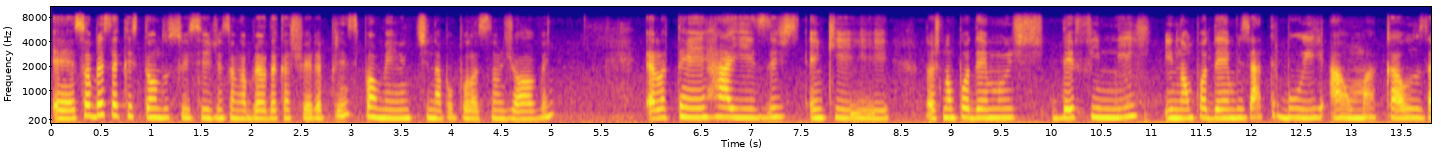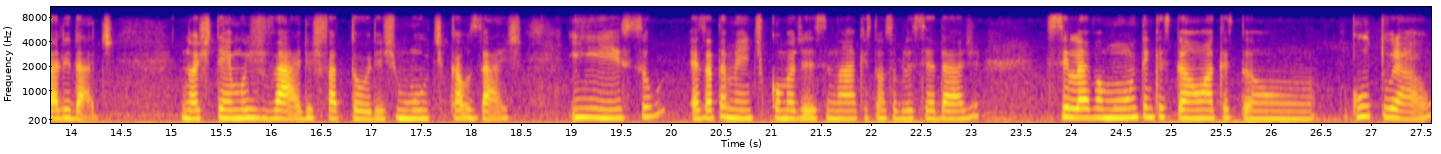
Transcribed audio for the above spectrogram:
É, sobre essa questão do suicídio em São Gabriel da Cachoeira, principalmente na população jovem, ela tem raízes em que nós não podemos definir e não podemos atribuir a uma causalidade. Nós temos vários fatores multicausais e isso, exatamente como eu disse na questão sobre ansiedade, se leva muito em questão a questão cultural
